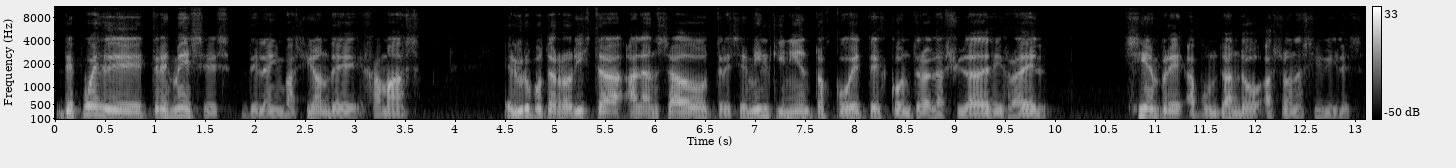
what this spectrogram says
Después de tres meses de la invasión de Hamas, el grupo terrorista ha lanzado 13.500 cohetes contra las ciudades de Israel, siempre apuntando a zonas civiles.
